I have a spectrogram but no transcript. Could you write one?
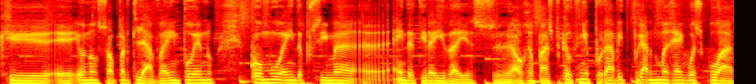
que eh, eu não só partilhava em pleno, como ainda por cima eh, ainda tirei ideias eh, ao rapaz, porque ele tinha por hábito pegar numa régua escolar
